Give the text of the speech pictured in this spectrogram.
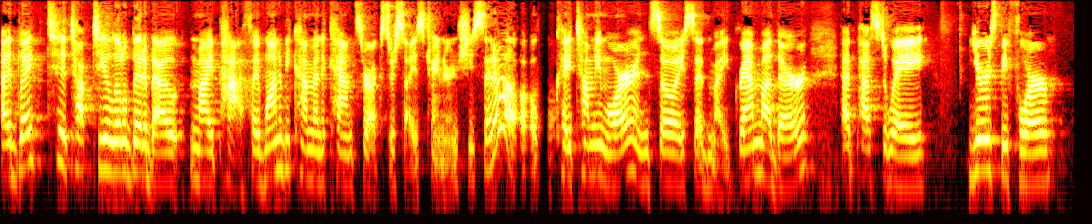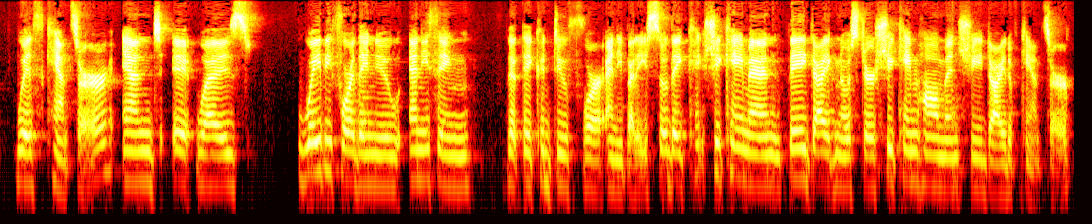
I'd like to talk to you a little bit about my path. I want to become a cancer exercise trainer. And she said, Oh, okay, tell me more. And so I said, My grandmother had passed away years before with cancer, and it was way before they knew anything that they could do for anybody. So they she came in, they diagnosed her, she came home and she died of cancer.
